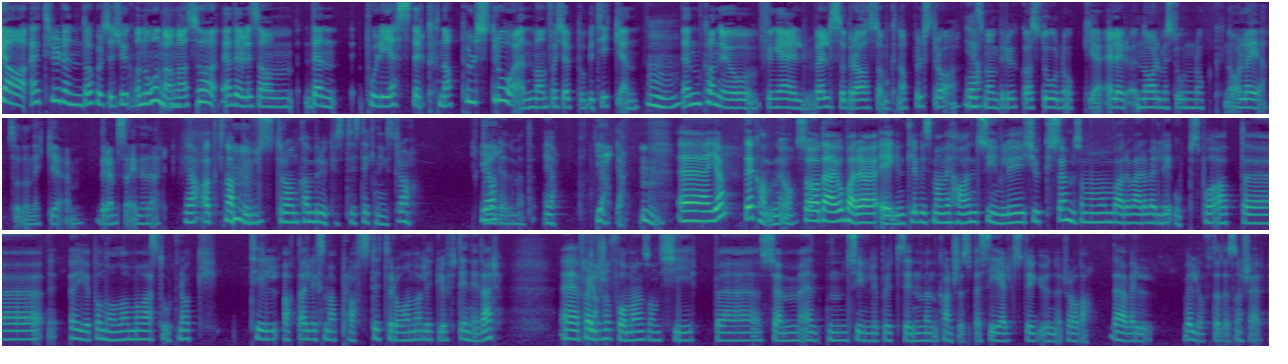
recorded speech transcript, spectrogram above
Ja, jeg tror den er dobbelt så tjukk. Og noen ganger så er det jo liksom den polyester-knapphullstråden man får kjøpt på butikken. Mm. Den kan jo fungere vel så bra som knapphullstråd Ja. hvis man bruker stor nok, eller nål med stor nok nåløye, så den ikke eh, bremser inni der. Ja, at knapphullstråden kan brukes til stikningstråd. Det Ja. var det du mente. Ja. Ja. Ja. Mm. Eh, ja, det kan den jo. Så det er jo bare egentlig, hvis man vil ha en synlig tjukksøm, så må man bare være veldig obs på at eh, øyet på nåla må være stort nok til at det liksom er plass til tråden og litt luft inni der. For for Ja. ellers så får man en sånn kjip eh, søm, enten synlig på utsiden, men kanskje spesielt stygg undertråd, da. Det er vel veldig ofte det som skjer.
